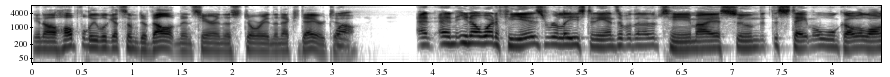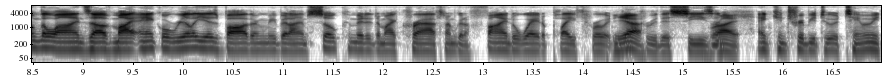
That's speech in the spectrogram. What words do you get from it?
you know hopefully we'll get some developments here in this story in the next day or two. Well, and and you know what? If he is released and he ends up with another team, I assume that the statement will go along the lines of, "My ankle really is bothering me, but I am so committed to my craft, and I'm going to find a way to play through it and Yeah. get through this season Right. and contribute to a team." I mean,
